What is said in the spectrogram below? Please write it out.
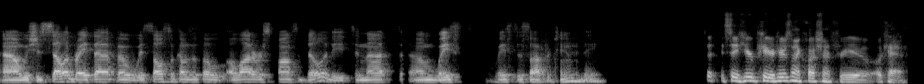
Uh, we should celebrate that, but this also comes with a, a lot of responsibility to not um, waste waste this opportunity. So, so here, Peter, here's my question for you. Okay,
